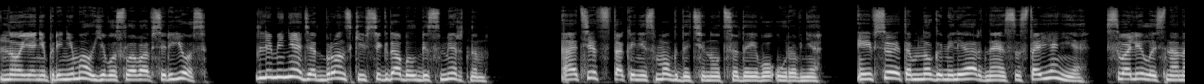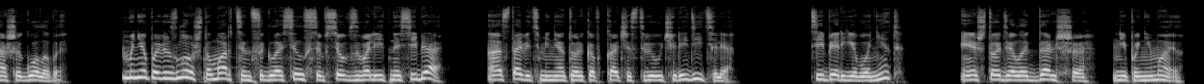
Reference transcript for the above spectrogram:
Но я не принимал его слова всерьез. Для меня дед Бронский всегда был бессмертным. Отец так и не смог дотянуться до его уровня. И все это многомиллиардное состояние свалилось на наши головы. Мне повезло, что Мартин согласился все взвалить на себя, оставить меня только в качестве учредителя. Теперь его нет, и что делать дальше, не понимаю.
